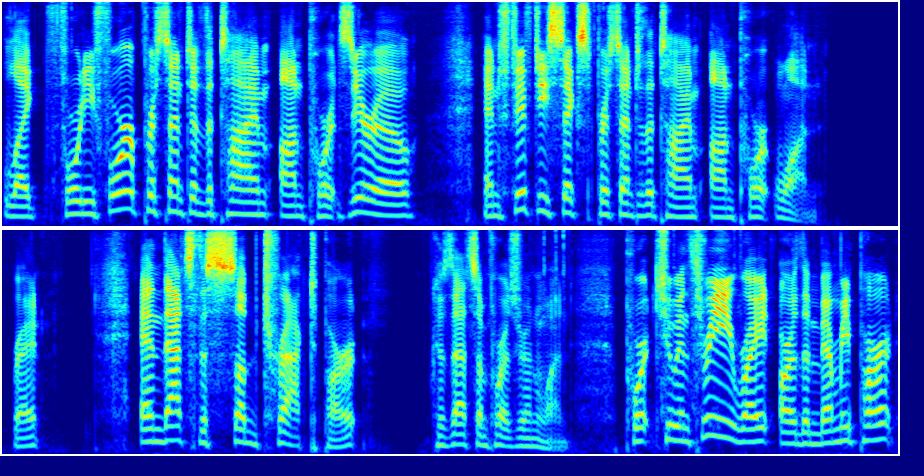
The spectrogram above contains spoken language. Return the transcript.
like 44% of the time on port 0 and 56% of the time on port 1, right? And that's the subtract part because that's on port 0 and 1. Port 2 and 3, right, are the memory part,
